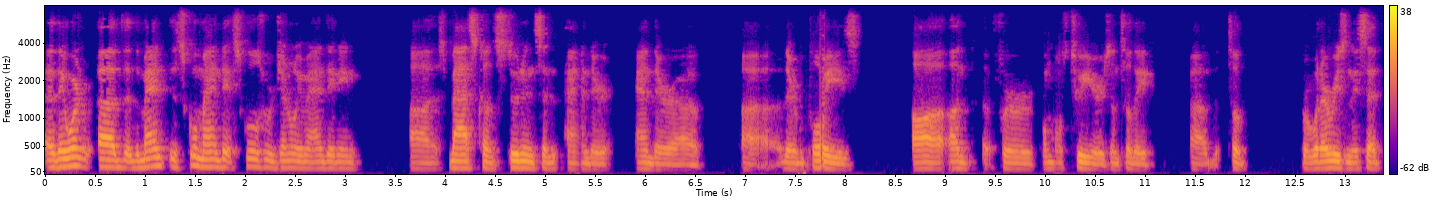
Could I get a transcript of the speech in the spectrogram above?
uh, they weren't uh, the the, man, the school mandate schools were generally mandating uh, masks on students and and their and their uh, uh, their employees uh, on, for almost two years until they uh, so for whatever reason they said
